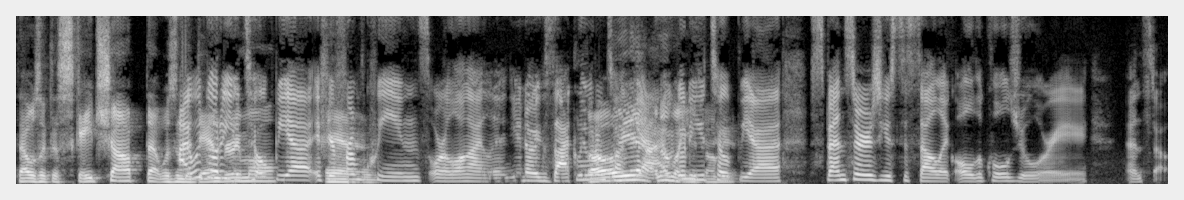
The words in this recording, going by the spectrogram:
that was like the skate shop that was in the I would go to Danbury Mall. Utopia if you're from Queens or Long Island. You know exactly what I'm Oh, talking. yeah, Yeah, I I would go to Utopia. Utopia. Spencer's used to sell like all the cool jewelry and stuff.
